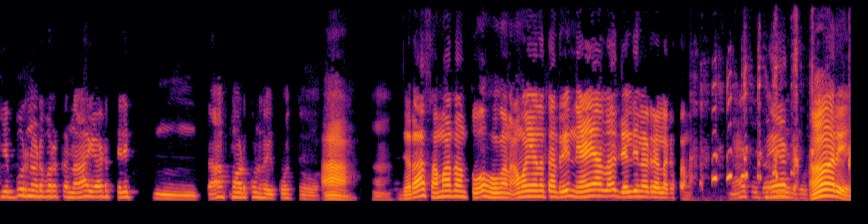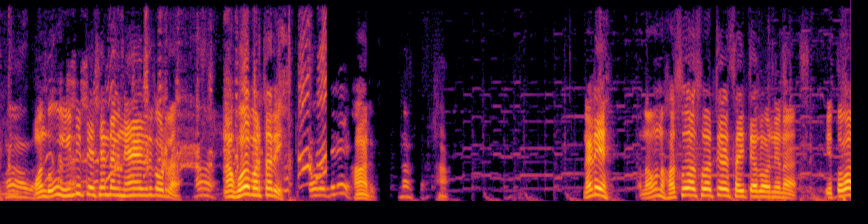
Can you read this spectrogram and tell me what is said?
ಇಬ್ಬರು ನಡ್ಬರ್ಕ ನಾ ಎರಡು ತಲೆ ತಾಪ್ ಮಾಡ್ಕೊಂಡು ಹೊಯ್ಕೋತು. ಹಾ. ಹಾ. ಜರಾ ಸಮಾಧಾನ ತೋ ಹೋಗೋಣ. ಅವ ಏನತ್ತಾನ್ರಿ ನ್ಯಾಯ ಅದ ಜಲ್ದಿ ನಡ್ರಿ ಅಲ್ಲಕತ್ತಾನ. ಕತ್ತಾನ. ಹಾ ರೀ. ಒಂದು ಇಂಡಿ ಒಂದು ಇನ್ವಿಟೇಷನ್ದಾಗ ನ್ಯಾಯ ಇದ್ರಿ ಕೊಡ್ರ ಹಾ. ನಾ ಹೋಗಿ ಬರ್ತಾರಿ? ಹಾ ರೀ. ನಡಿ ನಾವು ಹಸು ಹಸು ಅತ್ತೆ ಸೈತಿ ಅಲ್ವ ನೀನ? ಈ ತಗೋ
